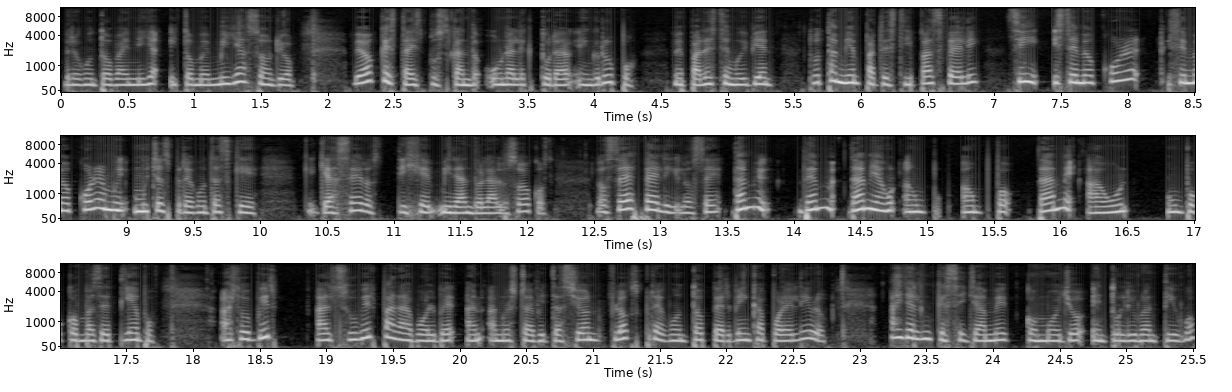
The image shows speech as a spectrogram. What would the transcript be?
preguntó Vainilla y Tomemilla sonrió. Veo que estáis buscando una lectura en grupo. Me parece muy bien. ¿Tú también participas, Feli? Sí, y se me ocurre, se me ocurren muy, muchas preguntas que, que, que, haceros, dije mirándola a los ojos. Lo sé, Feli, lo sé. Dame, dame, dame, aún, aún, aún, dame aún un poco más de tiempo. Al subir, Al subir para volver a, nuestra habitación, Flox preguntó pervinca por el libro. ¿Hay alguien que se llame como yo en tu libro antiguo?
